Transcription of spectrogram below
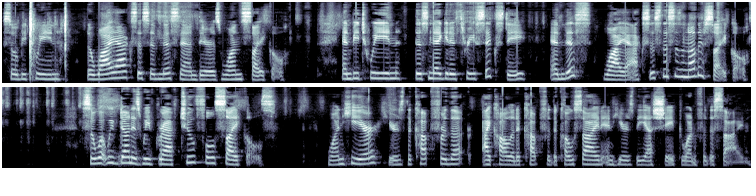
So between the y-axis and this end, there is one cycle. And between this negative 360 and this y-axis, this is another cycle. So what we've done is we've graphed two full cycles. One here, here's the cup for the, I call it a cup for the cosine, and here's the S-shaped one for the sine.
